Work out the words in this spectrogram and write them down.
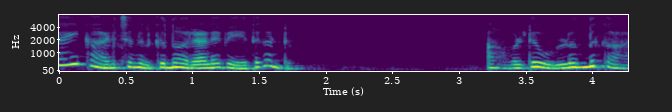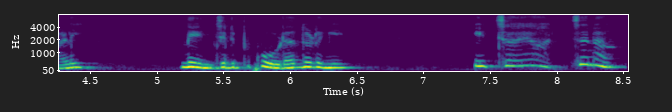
കൈ കാണിച്ചു നിൽക്കുന്ന ഒരാളെ വേദ കണ്ടു. അവളുടെ ഉള്ളൊന്ന് കാളി. നെഞ്ചിടിപ്പ് കൂടാൻ തുടങ്ങി. ഇച്ചായ അച്ഛനാ?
